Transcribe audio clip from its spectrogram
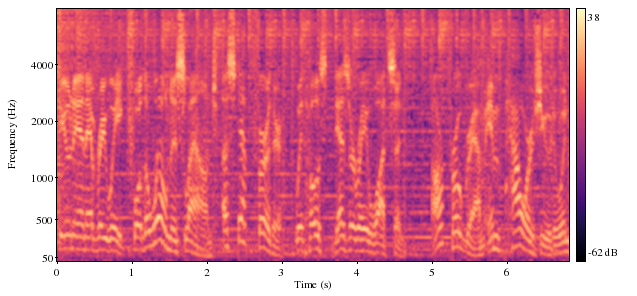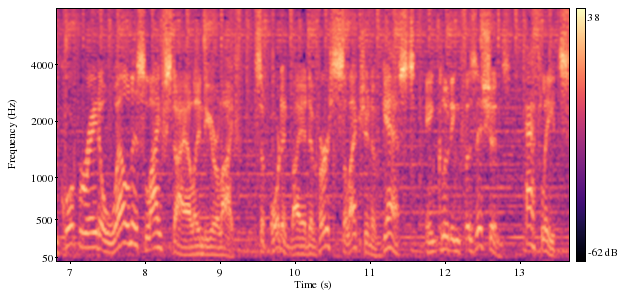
Tune in every week for the Wellness Lounge, a step further with host Desiree Watson. Our program empowers you to incorporate a wellness lifestyle into your life, supported by a diverse selection of guests, including physicians, athletes,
